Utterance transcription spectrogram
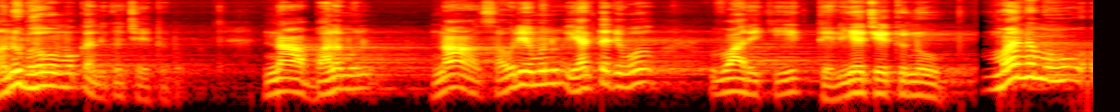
అనుభవము కలిగచేతును నా బలమును నా శౌర్యమును ఎంతటివో వారికి తెలియచేతును. మనము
